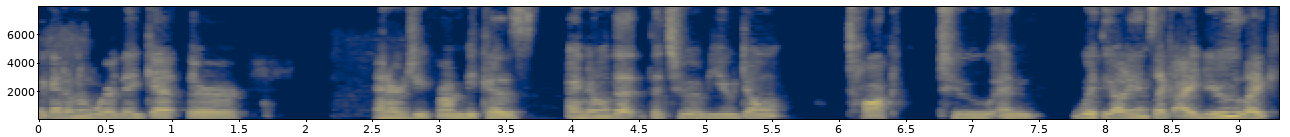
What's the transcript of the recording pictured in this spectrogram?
like I don't know where they get their energy from because I know that the two of you don't talk to and with the audience like I do like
